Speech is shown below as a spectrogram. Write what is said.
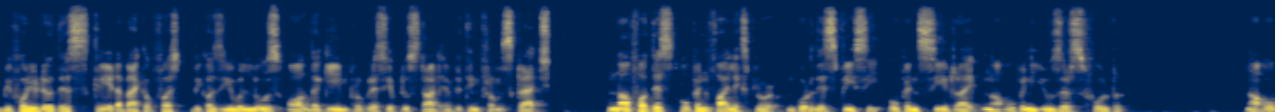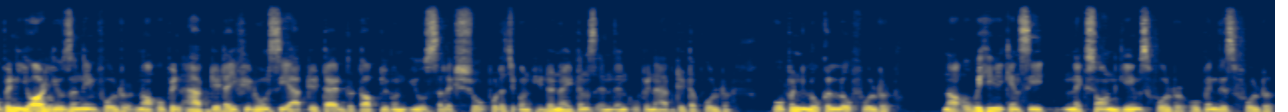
before you do this create a backup first because you will lose all the game progress. You have to start everything from scratch. Now for this open file explorer go to this pc open c drive now open users folder now open your username folder. Now open app data. If you don't see app data at the top click on view select show put a check on hidden items and then open app data folder. Open local low folder. Now over here you can see nexon games folder. Open this folder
